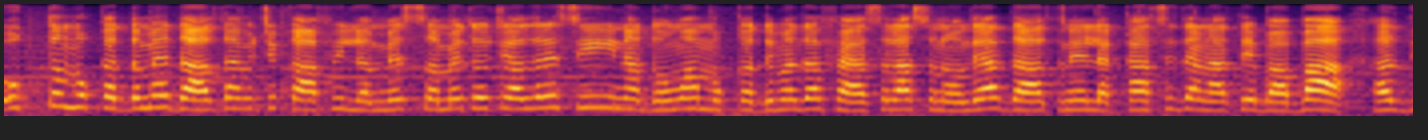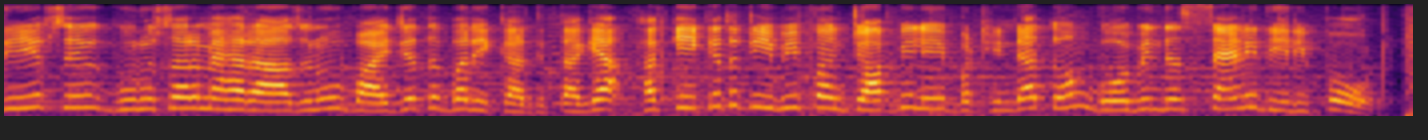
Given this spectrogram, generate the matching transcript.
ਉਕਤ ਮੁਕੱਦਮੇ ਅਦਾਲਤਾਂ ਵਿੱਚ ਕਾਫੀ ਲੰਮੇ ਸਮੇਂ ਤੋਂ ਚੱਲ ਰਹੇ ਸੀ। ਇਹਨਾਂ ਦੋਵਾਂ ਮੁਕੱਦਮਿਆਂ ਦਾ ਫੈਸਲਾ ਸੁਣਾਉਂਦਿਆਂ ਅਦਾਲਤ ਨੇ ਲੱਖਾ ਸਿਧਾਣਾ ਤੇ ਬਾਬਾ ਹਰਦੀਪ ਸਿੰਘ ਗੁਰੂਸਰ ਮਹਾਰਾਜ ਨੂੰ ਬਾਈਜਤ ਬਰੀ ਕਰ ਦਿੱਤਾ ਗਿਆ। ਹਕੀਕਤ ਟੀਵੀ ਪੰਜਾਬੀ ਲਈ ਬਠਿੰਡਾ ਤੋਂ ਗੋਬਿੰਦ ਸੈਣੀ ਦੀ ਰਿਪੋਰਟ।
